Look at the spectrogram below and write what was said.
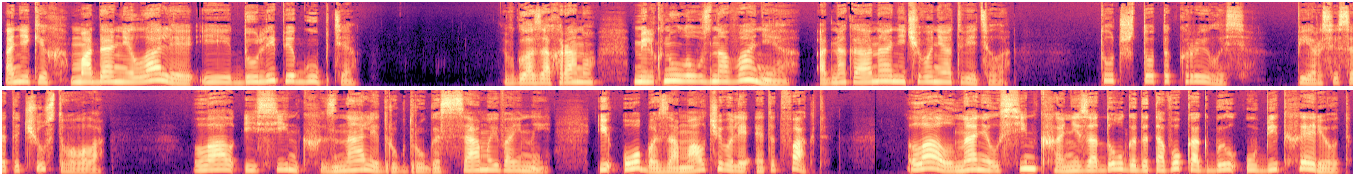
о неких Мадане Лале и Дулипе Гупте. В глазах Рану мелькнуло узнавание, однако она ничего не ответила. Тут что-то крылось. Персис это чувствовала. Лал и Синг знали друг друга с самой войны, и оба замалчивали этот факт. Лал нанял Сингха незадолго до того, как был убит Хэриот,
